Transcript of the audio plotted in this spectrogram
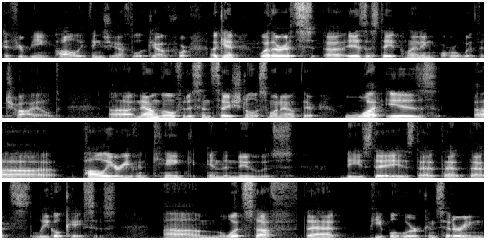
if you're being poly, things you have to look out for. Again, whether it's uh, is estate planning or with a child. Uh, now I'm going for the sensationalist one out there. What is uh, poly or even kink in the news these days? That that that's legal cases. Um, what stuff that people who are considering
